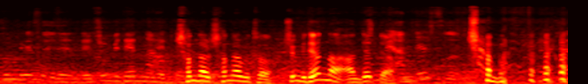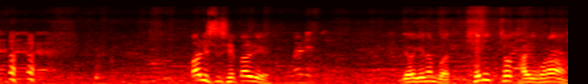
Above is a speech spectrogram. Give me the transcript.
준비했어야 되는데 준비됐나 했더니 첫날 첫날부터 준비됐나 안 됐다. 준비 안 됐어. 참 빨리 쓰세요 빨리. 빨리 써. 여기는 뭐 캐릭터 달고나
